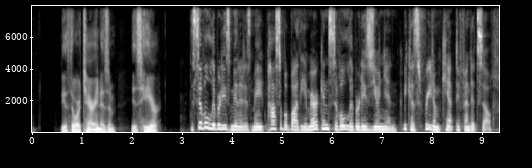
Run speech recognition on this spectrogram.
The authoritarianism is here. The Civil Liberties Minute is made possible by the American Civil Liberties Union because freedom can't defend itself.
